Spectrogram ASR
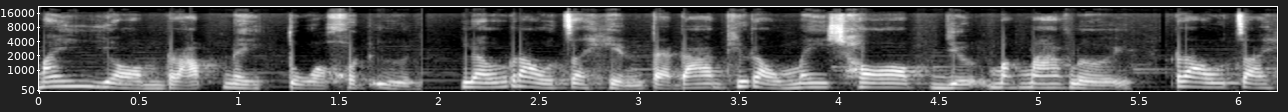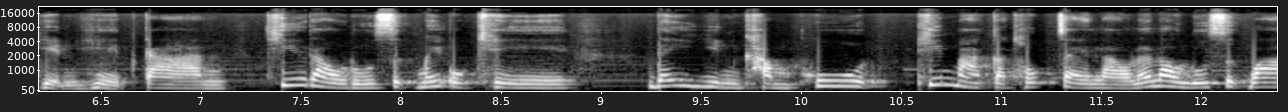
ไม่ยอมรับในตัวคนอื่น แล้วเราจะเห็นแต่ด้านที่เราไม่ชอบเยอะมากๆเลย เราจะเห็นเหตุการณ์ที่เรารู้สึกไม่โอเค ได้ยินคำพูดที่มากระทบใจเราแล้วเรารู้สึกว่า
